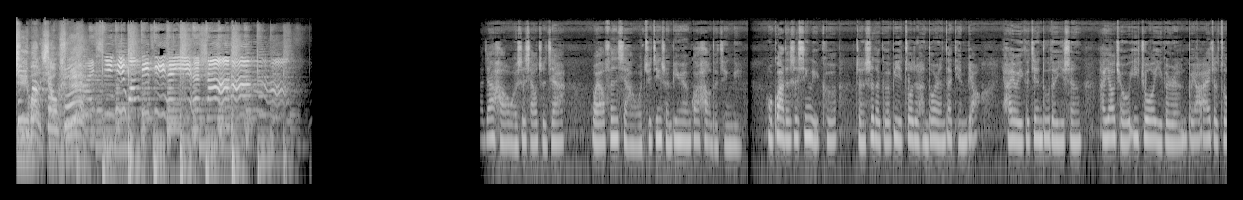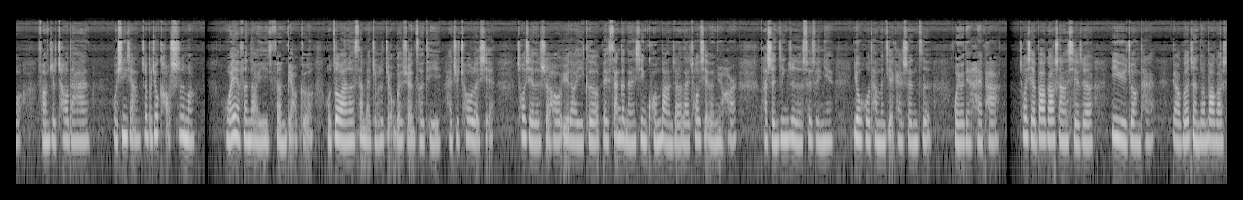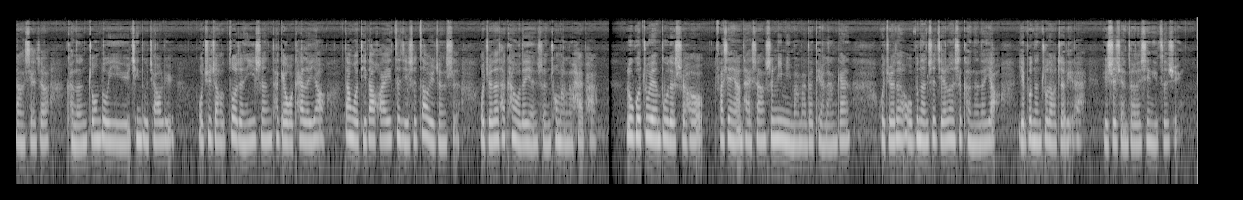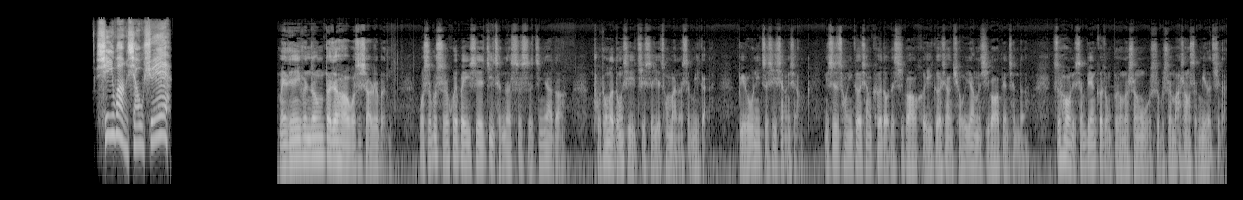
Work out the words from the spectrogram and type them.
希望小学。希望的田野上。大家好，我是小指甲，我要分享我去精神病院挂号的经历。我挂的是心理科，诊室的隔壁坐着很多人在填表，还有一个监督的医生，他要求一桌一个人不要挨着坐，防止抄答案。我心想，这不就考试吗？我也分到一份表格，我做完了三百九十九个选择题，还去抽了血。抽血的时候遇到一个被三个男性捆绑着来抽血的女孩，她神经质的碎碎念，诱惑他们解开绳子。我有点害怕。抽血报告上写着抑郁状态，表格诊断报告上写着可能中度抑郁、轻度焦虑。我去找坐诊医生，他给我开了药。当我提到怀疑自己是躁郁症时，我觉得他看我的眼神充满了害怕。路过住院部的时候，发现阳台上是密密麻麻的铁栏杆。我觉得我不能吃结论是可能的药，也不能住到这里来，于是选择了心理咨询。希望小学。每天一分钟，大家好，我是小日本。我时不时会被一些继承的事实惊讶到，普通的东西其实也充满了神秘感。比如，你仔细想一想，你是从一个像蝌蚪的细胞和一个像球一样的细胞变成的，之后你身边各种不同的生物是不是马上神秘了起来？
